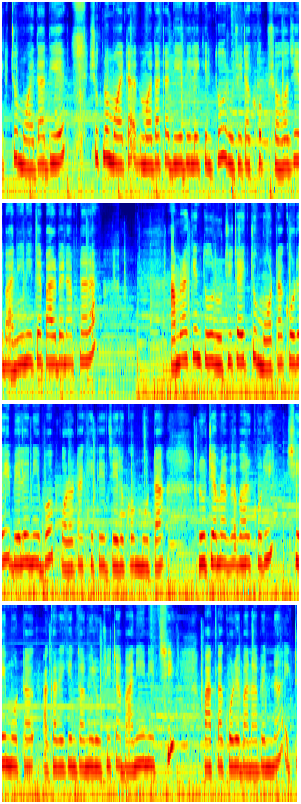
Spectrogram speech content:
একটু ময়দা দিয়ে। শুকনো ময়টা, ময়দাটা দিয়ে দিলে কিন্তু রুটিটা খুব সহজেই বানিয়ে নিতে পারবেন আপনারা। আমরা কিন্তু রুটিটা একটু মোটা করেই বেলে নেব। পরোটা খেতে যেরকম মোটা রুটি আমরা ব্যবহার করি, সেই মোটা আকারে কিন্তু আমি রুটিটা বানিয়ে নিচ্ছি। পাতলা করে বানাবেন না, একটু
